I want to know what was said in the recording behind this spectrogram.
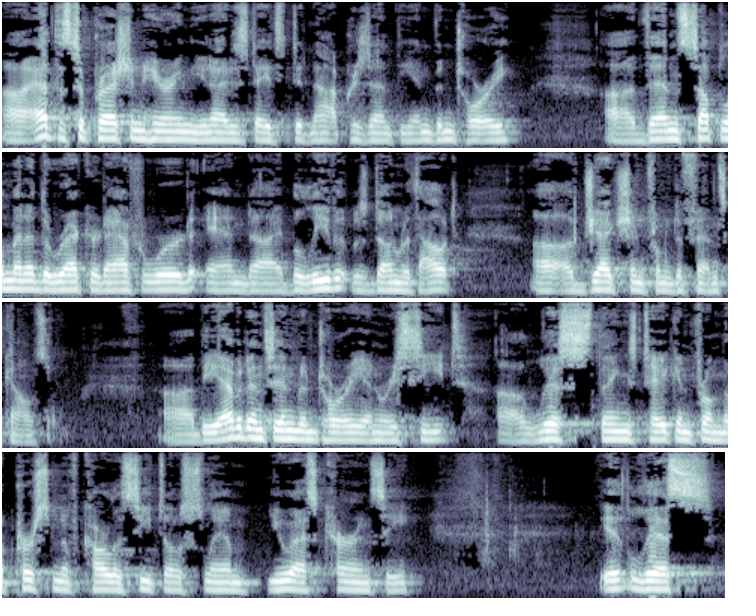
Uh, at the suppression hearing, the United States did not present the inventory, uh, then supplemented the record afterward, and I believe it was done without uh, objection from defense counsel. The evidence inventory and receipt lists things taken from the person of Carlocito Slim, U.S. currency. It lists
